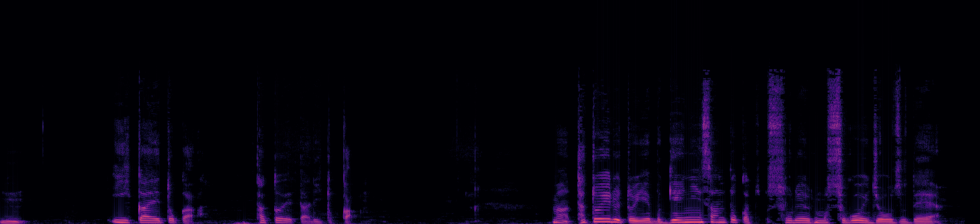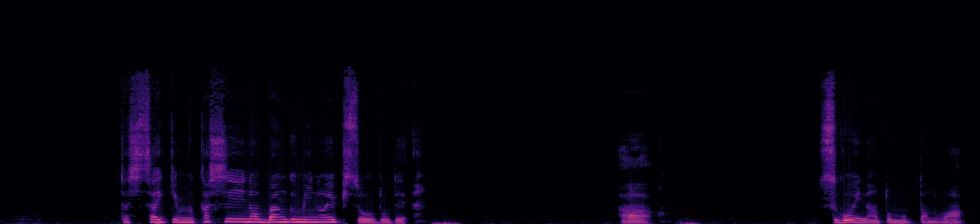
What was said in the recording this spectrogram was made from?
うん。言い換えとか、例えたりとか。まあ、例えるといえば芸人さんとか、それもすごい上手で、私最近昔の番組のエピソードで、ああ、すごいなと思ったのは、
